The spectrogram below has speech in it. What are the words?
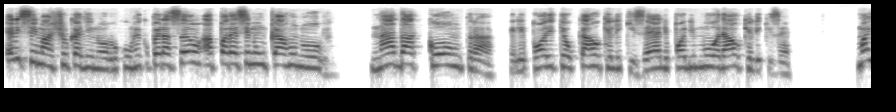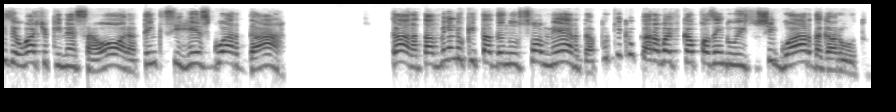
Ele se machuca de novo com recuperação, aparece num carro novo. Nada contra. Ele pode ter o carro que ele quiser, ele pode morar o que ele quiser. Mas eu acho que nessa hora tem que se resguardar. Cara, tá vendo que tá dando só merda? Por que, que o cara vai ficar fazendo isso? Se guarda, garoto.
